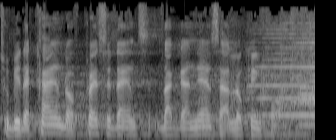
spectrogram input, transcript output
to be the kind of president that Ghanaians are looking for.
